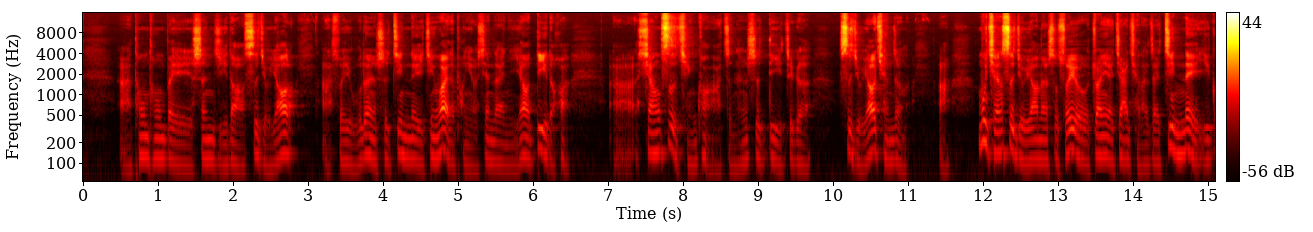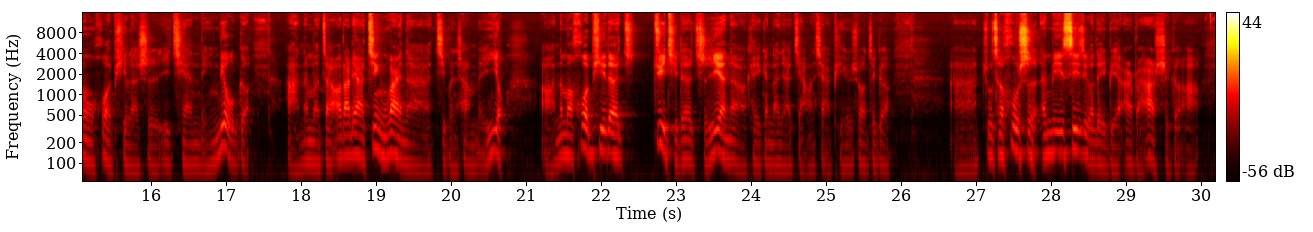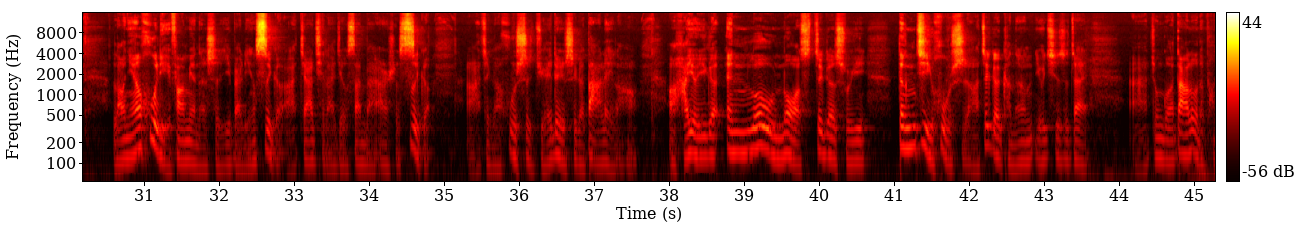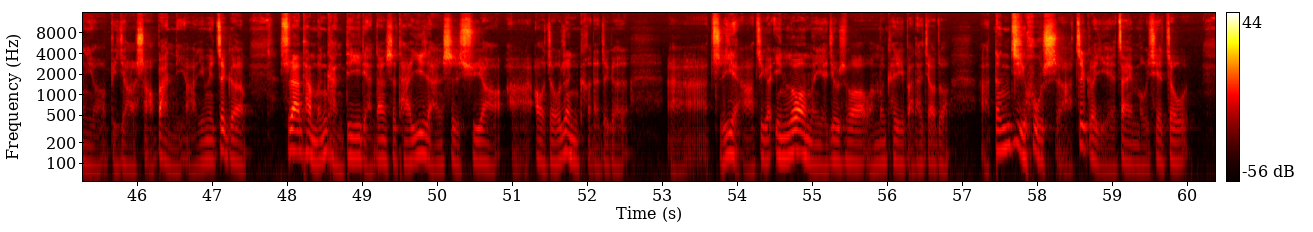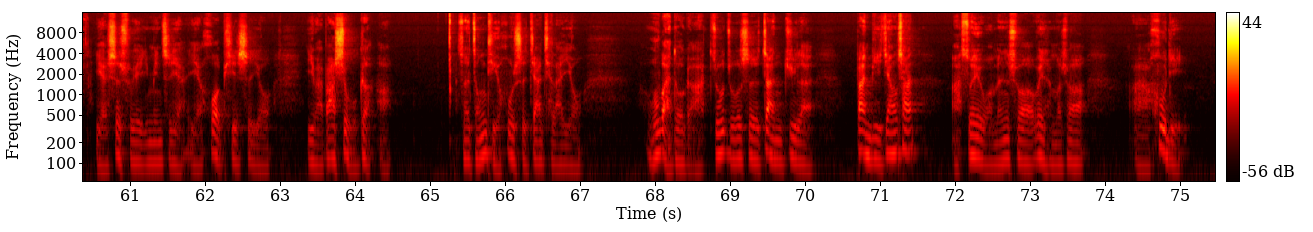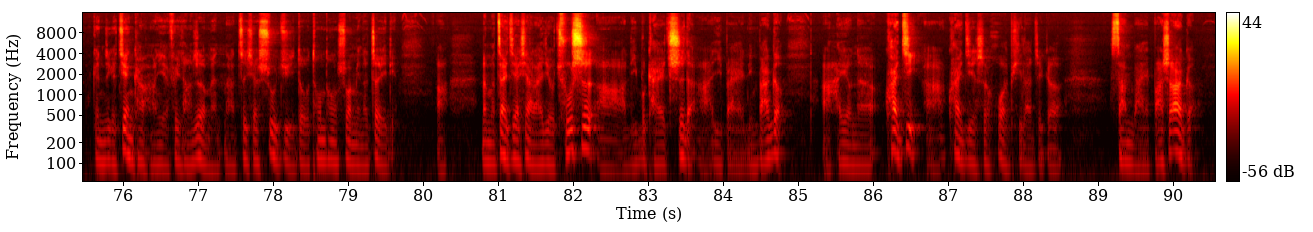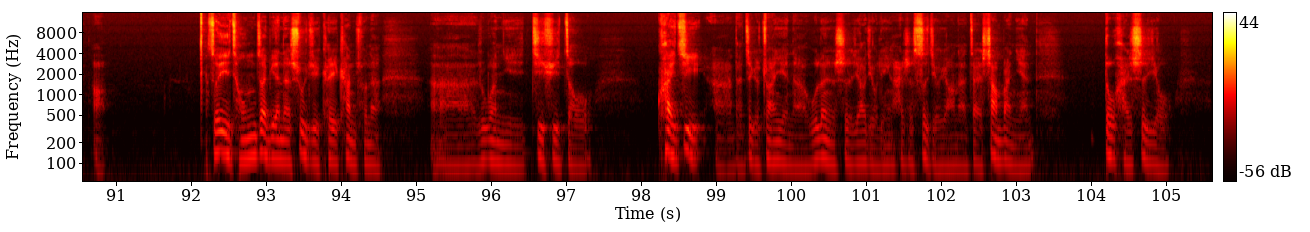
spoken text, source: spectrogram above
啊，通通被升级到四九幺了啊，所以无论是境内境外的朋友，现在你要递的话，啊，相似情况啊，只能是递这个四九幺签证了啊。目前四九幺呢是所有专业加起来在境内一共获批了是一千零六个啊，那么在澳大利亚境外呢基本上没有啊，那么获批的具体的职业呢可以跟大家讲一下，比如说这个啊注册护士 NBC 这个类别二百二十个啊。老年护理方面呢是一百零四个啊，加起来就三百二十四个啊，这个护士绝对是个大类了哈啊，还有一个 enroll nurse，这个属于登记护士啊，这个可能尤其是在啊中国大陆的朋友比较少办理啊，因为这个虽然它门槛低一点，但是它依然是需要啊澳洲认可的这个啊职业啊，这个 enrollment 也就是说我们可以把它叫做啊登记护士啊，这个也在某些州。也是属于移民职业，也获批是有一百八十五个啊，所以总体护士加起来有五百多个啊，足足是占据了半壁江山啊。所以我们说，为什么说啊护理跟这个健康行业非常热门？那这些数据都通通说明了这一点啊。那么再接下来就厨师啊，离不开吃的啊，一百零八个啊，还有呢会计啊，会计是获批了这个三百八十二个。所以从这边的数据可以看出呢，啊，如果你继续走会计啊的这个专业呢，无论是幺九零还是四九幺呢，在上半年都还是有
